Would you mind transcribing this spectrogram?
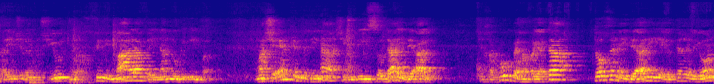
החיים של האנושיות, מרחפים ממעלה ואינם נוגעים בה. מה שאין כן מדינה שהיא ביסודה אידיאלית, שחקוק בהווייתה תוכן האידיאלי היותר עליון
